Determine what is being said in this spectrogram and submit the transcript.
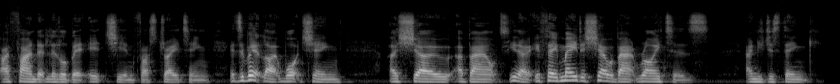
I found it a little bit itchy and frustrating. It's a bit like watching a show about you know if they made a show about writers and you just think,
